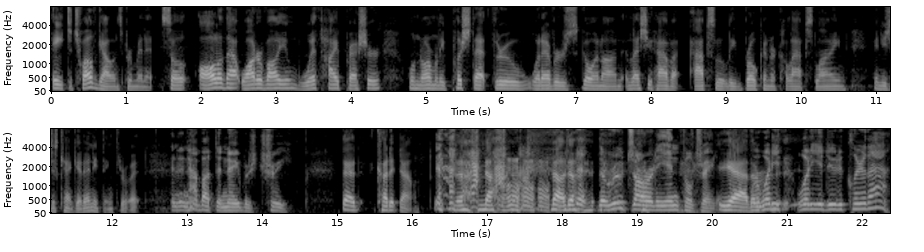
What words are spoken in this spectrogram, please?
eight to 12 gallons per minute. So all of that water volume with high pressure will normally push that through whatever's going on, unless you have an absolutely broken or collapsed line and you just can't get anything through it. And then how about the neighbor's tree? That cut it down. no, no, no, no. the, the roots already infiltrated. Yeah, the- Well, what do you what do you do to clear that?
